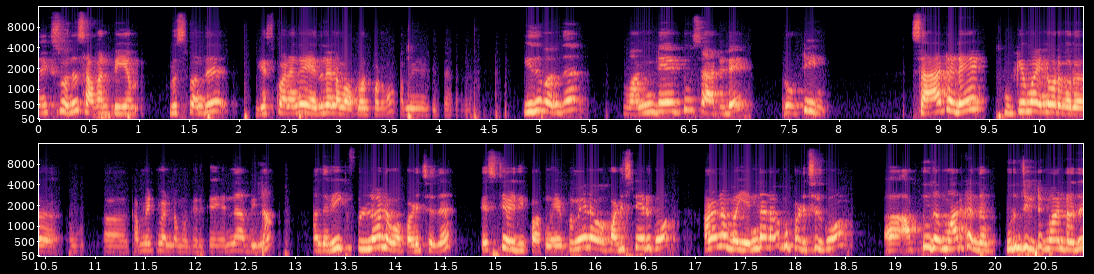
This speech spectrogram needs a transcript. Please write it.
நெக்ஸ்ட் வந்து செவன் பிஎம் குவிஸ் வந்து கெஸ் பண்ணுங்க எதில் நம்ம அப்லோட் பண்ணுவோம்? கம்யூனிட்டி சேனல் இது வந்து Monday to Saturday routine Saturday முக்கியமாக இன்னொரு ஒரு கமிட்மெண்ட் நமக்கு இருக்குது என்ன அப்படின்னா அந்த வீக் ஃபுல்லாக நம்ம படித்ததை டெஸ்ட் எழுதி பார்க்கணும். எப்பவுமே நம்ம படிச்சுட்டே இருக்கோம். ஆனால் நம்ம எந்த அளவுக்கு படிச்சிருக்கோம் அப் டு த மார்க் அந்த புரிஞ்சுக்கிட்டுமான்றது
